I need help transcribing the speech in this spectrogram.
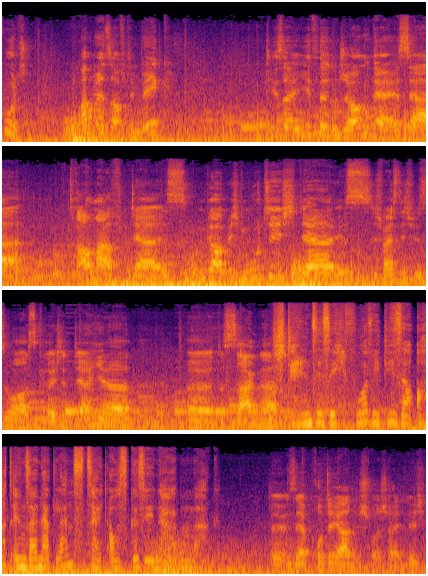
Gut. Machen wir jetzt auf den Weg. Dieser Ethan Jong, der ist ja traumhaft. Der ist unglaublich mutig. Der ist, ich weiß nicht wieso ausgerechnet, der hier äh, das Sagen hat. Stellen Sie sich vor, wie dieser Ort in seiner Glanzzeit ausgesehen haben mag. Äh, sehr proteanisch wahrscheinlich.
